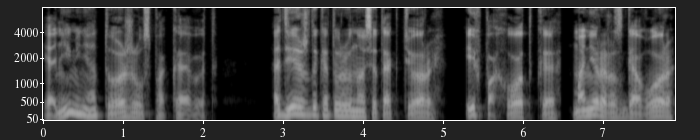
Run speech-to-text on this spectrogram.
И они меня тоже успокаивают. Одежда, которую носят актеры, их походка, манера разговора,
